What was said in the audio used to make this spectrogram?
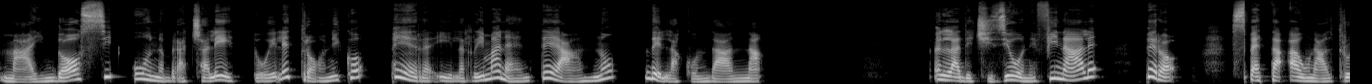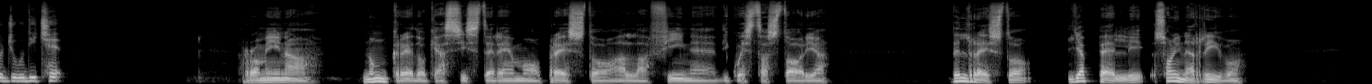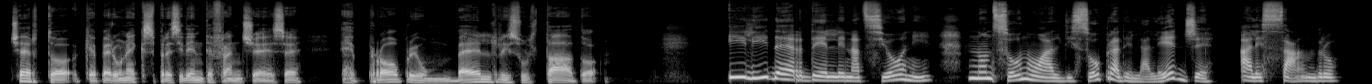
ma indossi un braccialetto elettronico per il rimanente anno della condanna. La decisione finale, però, spetta a un altro giudice. Romina, non credo che assisteremo presto alla fine di questa storia. Del resto, gli appelli sono in arrivo. Certo che per un ex presidente francese è proprio un bel risultato. I leader delle nazioni non sono al di sopra della legge, Alessandro.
